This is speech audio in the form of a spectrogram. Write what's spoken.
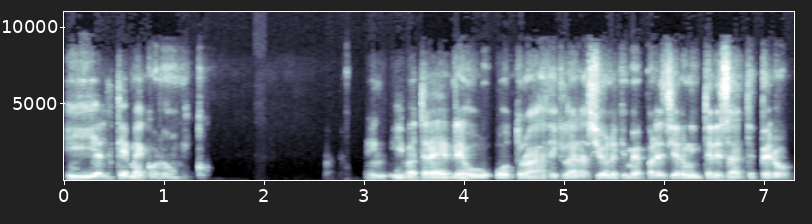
Y el tema económico. Iba a traerles otras declaraciones que me parecieron interesantes, pero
